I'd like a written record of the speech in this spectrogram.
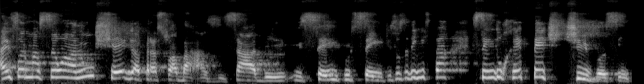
a informação ela não chega para sua base, sabe? E 100%. Isso você tem que ficar sendo repetitivo, assim.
